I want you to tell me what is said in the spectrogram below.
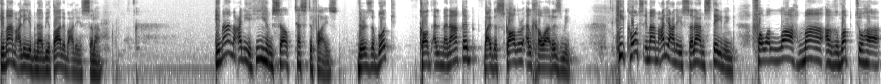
Imam Ali ibn Abi Talib. Imam Ali, he himself testifies. There is a book called Al Manaqib by the scholar Al Khawarizmi. He quotes Imam Ali alayhi salam stating, فَوَاللَّهِ مَا أَغْضَبْتُهَا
